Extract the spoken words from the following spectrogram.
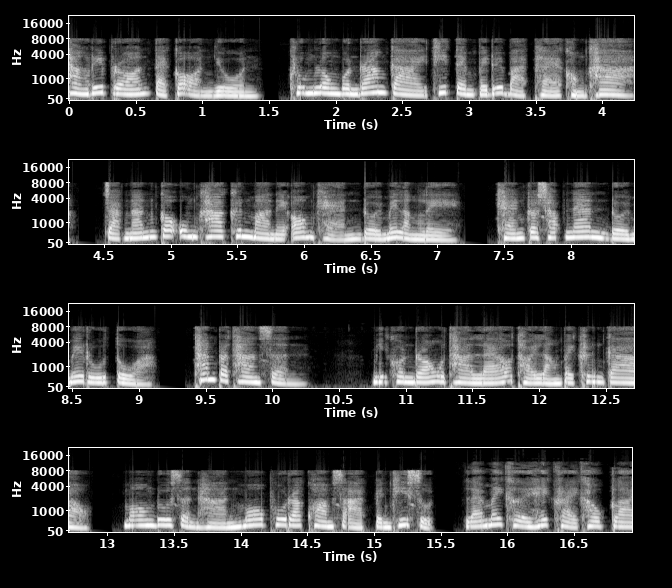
ทางรีบร้อนแต่ก็อ่อนโยน คลุมลงบนร่างกายที่เต็มไปด้วยบาดแผลของข้า จากนั้นก็อุ้มข้าขึ้นมาในอ้อมแขนโดยไม่ลังเล แขนกระชับแน่นโดยไม่รู้ตัว ท่านประธานเซินมีคนร้องอุทานแล้วถอยหลังไปครึ่งก้าว มองดูเสินหานโม่ผู้รักความสะอาดเป็นที่สุด และไม่เคยให้ใครเข้าใกล้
